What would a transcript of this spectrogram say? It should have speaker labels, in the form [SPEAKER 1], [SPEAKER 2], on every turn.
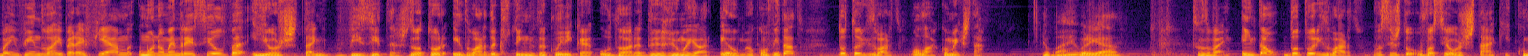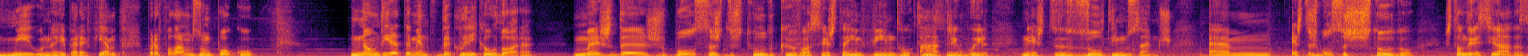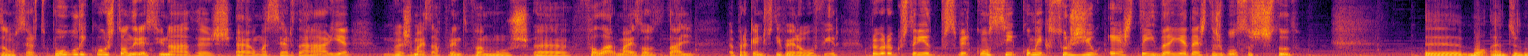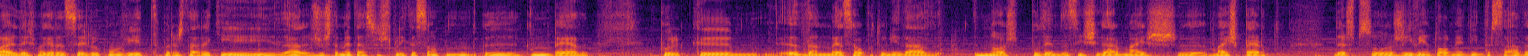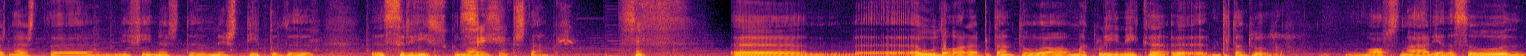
[SPEAKER 1] Bem-vindo à Hiper FM, o meu nome é André Silva e hoje tenho visitas. Dr. Eduardo Agostinho, da Clínica Udora de Rio Maior, é o meu convidado. Dr. Eduardo, olá, como é que está?
[SPEAKER 2] Eu bem, obrigado.
[SPEAKER 1] Tudo bem. Então, Dr. Eduardo, você, você hoje está aqui comigo na Hiper FM para falarmos um pouco, não diretamente da Clínica Udora, mas das bolsas de estudo que vocês têm vindo sim, a atribuir sim. nestes últimos anos. Um, estas bolsas de estudo estão direcionadas a um certo público, estão direcionadas a uma certa área, mas mais à frente vamos uh, falar mais ao detalhe uh, para quem nos estiver a ouvir. Por agora gostaria de perceber consigo como é que surgiu esta ideia destas bolsas de estudo.
[SPEAKER 2] Uh, bom, antes de mais, deixe-me agradecer o convite para estar aqui e dar justamente essa explicação que me, que, que me pede, porque dando-me essa oportunidade, nós podemos assim chegar mais, eh, mais perto das pessoas eventualmente interessadas nesta, enfim, neste, neste tipo de uh, serviço que nós sim, sim. prestamos.
[SPEAKER 1] Sim.
[SPEAKER 2] Uh, a Udora, portanto, é uma clínica, uh, portanto, move-se na área da saúde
